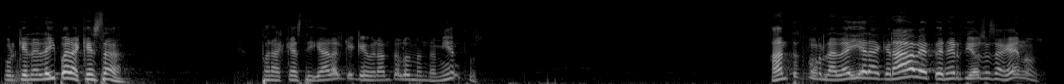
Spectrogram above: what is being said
Porque la ley para qué está? Para castigar al que quebranta los mandamientos. Antes por la ley era grave tener dioses ajenos.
